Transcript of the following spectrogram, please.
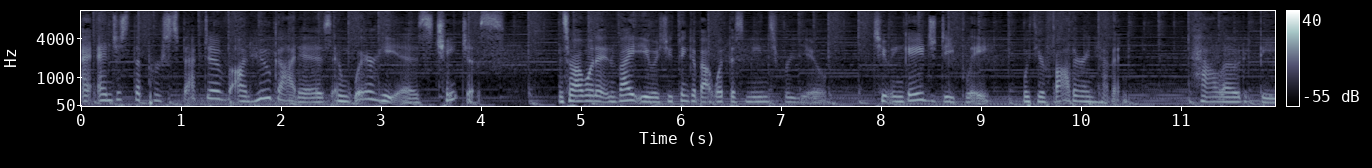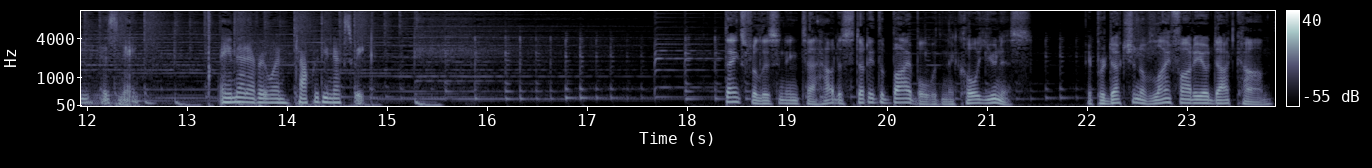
And just the perspective on who God is and where He is changes. And so I want to invite you as you think about what this means for you to engage deeply with your Father in heaven. Hallowed be his name. Amen, everyone. Talk with you next week. Thanks for listening to How to Study the Bible with Nicole Unice, a production of lifeaudio.com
